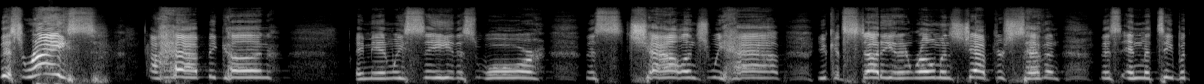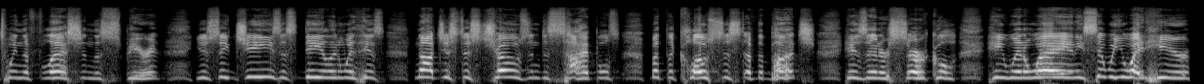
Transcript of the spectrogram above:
this race I have begun. Amen. We see this war this challenge we have. You could study it in Romans chapter 7, this enmity between the flesh and the spirit. You see Jesus dealing with his, not just his chosen disciples, but the closest of the bunch, his inner circle. He went away and he said, Will you wait here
